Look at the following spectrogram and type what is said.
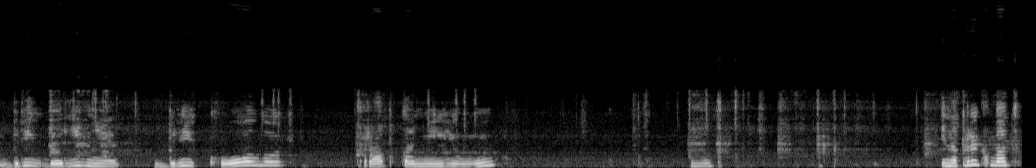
дорівнює brick color. І, наприклад,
